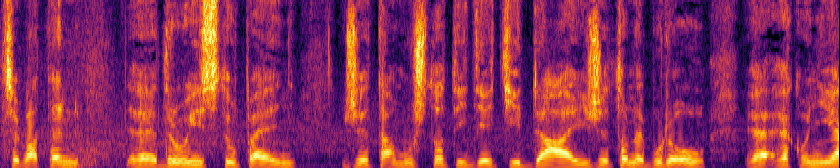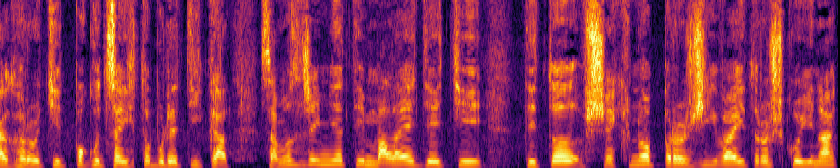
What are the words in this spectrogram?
třeba ten eh, druhý stupeň že tam už to ty děti dají, že to nebudou jako nijak hrotit, pokud se jich to bude týkat. Samozřejmě ty malé děti, ty to všechno prožívají trošku jinak.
